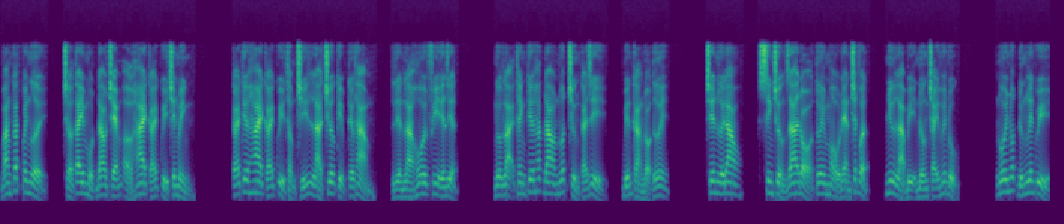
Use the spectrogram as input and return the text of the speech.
Băng cắt quay người, trở tay một đao chém ở hai cái quỷ trên mình. Cái kia hai cái quỷ thậm chí là chưa kịp tiêu thảm, liền là hôi phi yên diệt. Ngược lại thanh kia hắc đao nuốt chừng cái gì, biến càng đỏ tươi. Trên lưới đao, sinh trưởng da đỏ tươi màu đen chất vật, như là bị nướng cháy huyết đục. Nuôi nhốt đứng lên quỷ,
